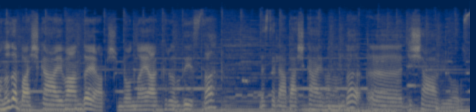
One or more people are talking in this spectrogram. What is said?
Onu da başka hayvanda yap. Şimdi onun ayağı kırıldıysa mesela başka hayvanın da e, dişi ağrıyor olsun.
